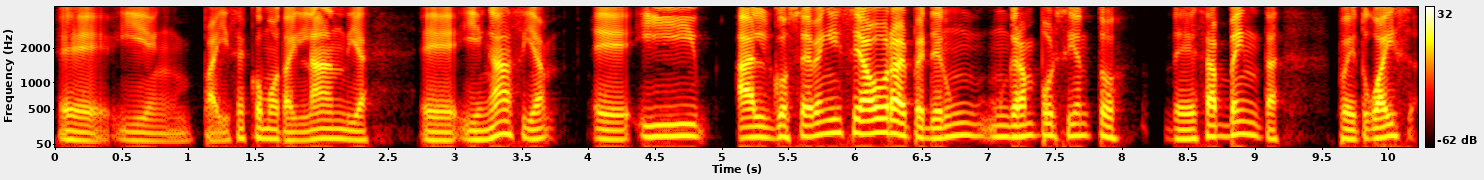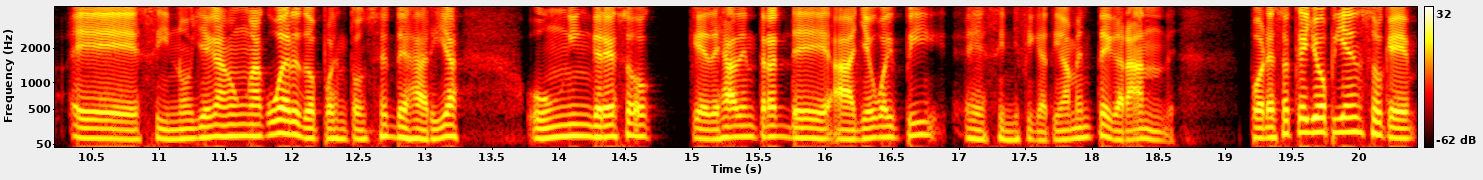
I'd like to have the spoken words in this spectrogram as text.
y en países como Tailandia eh, y en Asia. Eh, y al Go7 irse ahora, al perder un, gran por ciento de esas ventas, pues Twice, eh, si no llegan a un acuerdo, pues entonces dejaría un ingreso que deja de entrar de, a JYP significativamente grande. Por eso es que yo pienso que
